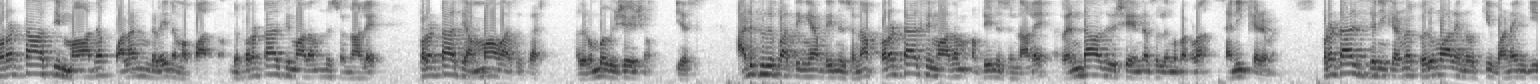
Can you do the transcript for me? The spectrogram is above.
புரட்டாசி மாத பலன்களை நம்ம பார்த்தோம். இந்த புரட்டாசி மாதம்னு சொன்னாலே புரட்டாசி அமாவாசை சார். அது ரொம்ப விசேஷம். எஸ் அடுத்தது பார்த்தீங்க அப்படின்னு சொன்னா புரட்டாசி மாதம் அப்படின்னு சொன்னாலே ரெண்டாவது விஷயம் என்ன சொல்லுங்க பார்க்கலாம். சனிக்கிழமை. புரட்டாசி சனிக்கிழமை பெருமாளை நோக்கி வணங்கி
